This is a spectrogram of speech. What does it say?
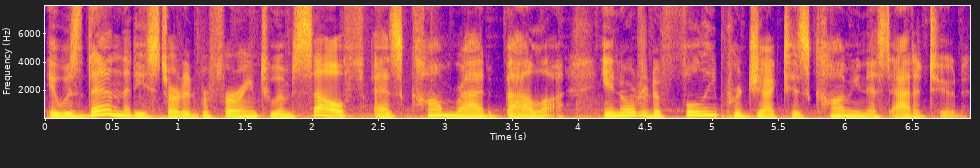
It was then that he started referring to himself as Comrade Bala in order to fully project his communist attitude.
